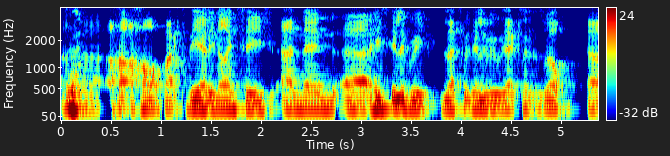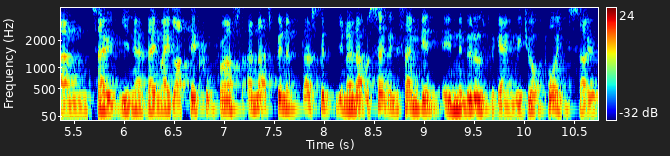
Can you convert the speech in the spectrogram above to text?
uh, a heart back to the early 90s and then uh, his delivery left foot delivery was excellent as well um, so you know they made life difficult for us and that's been a, that's been you know that was certainly the same in the Middlesbrough game we dropped points so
